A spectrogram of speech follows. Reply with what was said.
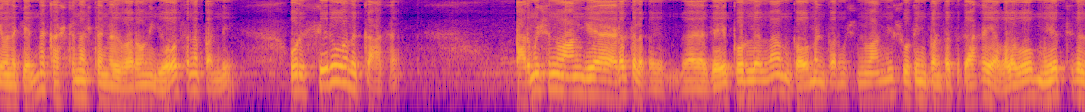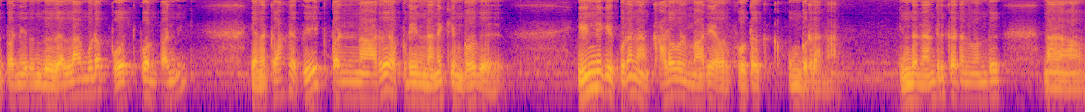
இவனுக்கு என்ன கஷ்ட நஷ்டங்கள் வரும்னு யோசனை பண்ணி ஒரு சிறுவனுக்காக பர்மிஷன் வாங்கிய இடத்துல ஜெய்ப்பூர்ல எல்லாம் கவர்மெண்ட் பர்மிஷன் வாங்கி ஷூட்டிங் பண்றதுக்காக எவ்வளவோ முயற்சிகள் பண்ணியிருந்ததெல்லாம் கூட போஸ்ட்போன் பண்ணி எனக்காக வெயிட் பண்ணாரு அப்படின்னு நினைக்கும் போது இன்னைக்கு கூட நான் கடவுள் மாதிரி அவர் போட்டோக்கு கும்பிடுறேன் நான். இந்த நன்றி கடன் வந்து நான்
